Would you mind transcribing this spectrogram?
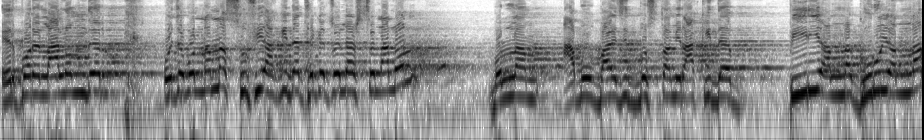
এরপরে লালনদের ওই যে বললাম না, সুফি আকিদা থেকে চলে আসছে লালন? বললাম, আবু বাইজিদ বোস্তামির আকিদা পিরি আল্লাহ, গুরুই আল্লাহ।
